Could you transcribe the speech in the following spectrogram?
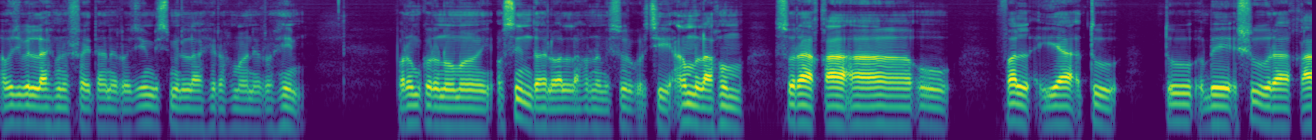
আবুজিবুল্লাহমিন শৈতানের রজিম। বিসমিল্লাহ রহমান রহিম। পরম করুণময় অসীম দয়ালু আল্লাহর নামে শুরু করছি। আমলাহুম সুরা কা ও ফল ইয়া তু তু বে সুরা কা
